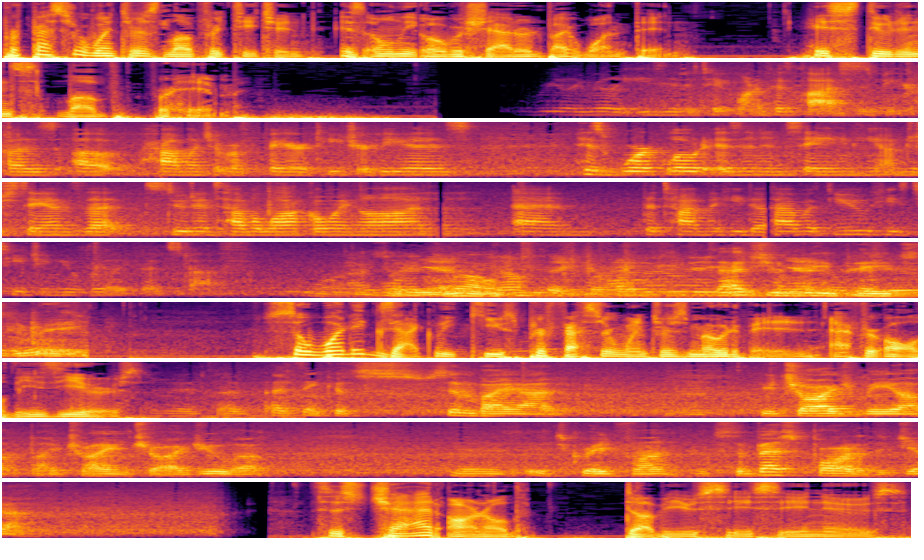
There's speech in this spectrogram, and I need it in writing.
Professor Winters' love for teaching is only overshadowed by one thing his students' love for him. Really, really easy to take one of his classes because of how much of a fair teacher he is. His workload isn't insane. He understands that students have a lot going on, and the time that he does have with you, he's teaching you really good stuff. No, that should be page three. So, what exactly keeps Professor Winters motivated after all these years? I think it's symbiotic. You charge me up, I try and charge you up. It's- It's great fun. It's the best part of the job. This is Chad Arnold, WCC News.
